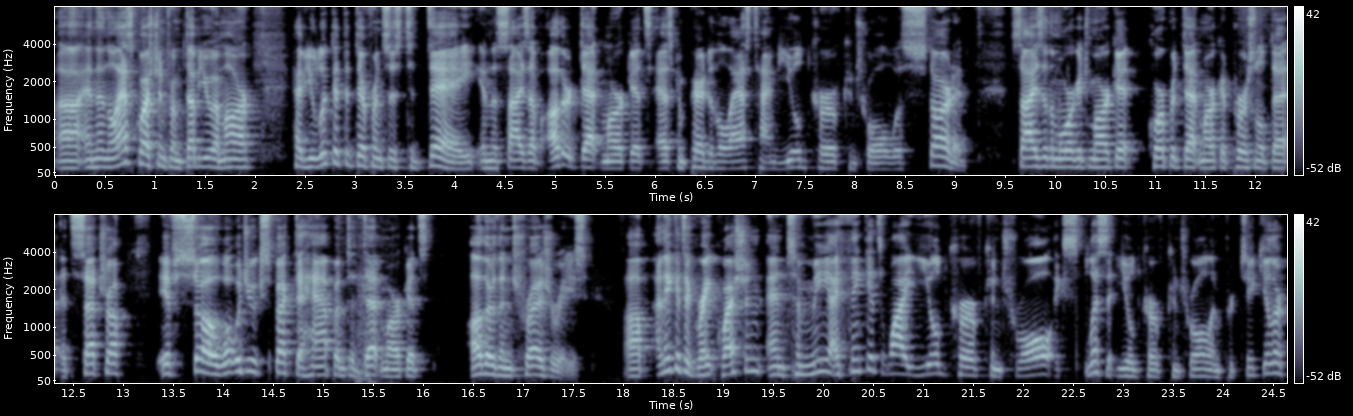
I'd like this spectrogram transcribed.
Uh, and then the last question from WMR Have you looked at the differences today in the size of other debt markets as compared to the last time yield curve control was started? Size of the mortgage market, corporate debt market, personal debt, etc.? If so, what would you expect to happen to debt markets other than treasuries? Uh, I think it's a great question. And to me, I think it's why yield curve control, explicit yield curve control in particular,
